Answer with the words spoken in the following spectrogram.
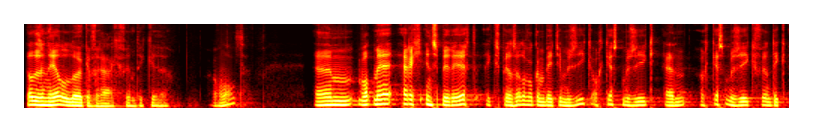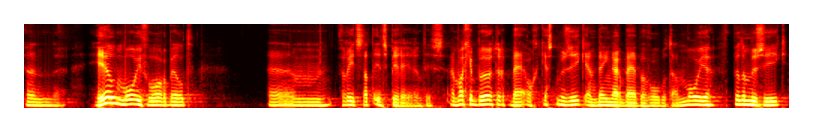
Dat is een hele leuke vraag, vind ik, uh, Ronald. Um, wat mij erg inspireert, ik speel zelf ook een beetje muziek, orkestmuziek. En orkestmuziek vind ik een uh, heel mooi voorbeeld ehm, voor iets dat inspirerend is. En wat gebeurt er bij orkestmuziek? En denk daarbij bijvoorbeeld aan mooie filmmuziek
